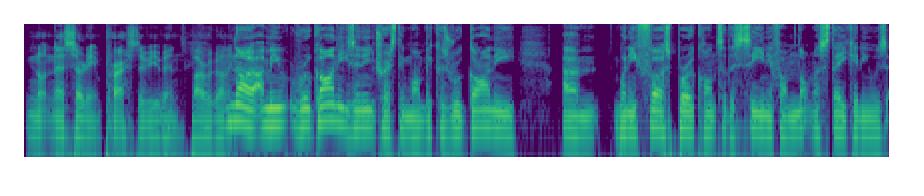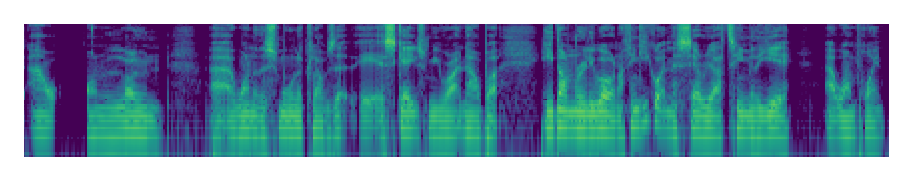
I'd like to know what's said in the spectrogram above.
not necessarily impressed. Have you been by Rugani? No, I mean Rugani's an interesting one because Rugani, um, when he first broke onto the scene, if I'm not mistaken, he was out on loan at one of the smaller clubs. That it escapes me right now, but he done really well, and I think he got in the Serie A Team of the Year at one point.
